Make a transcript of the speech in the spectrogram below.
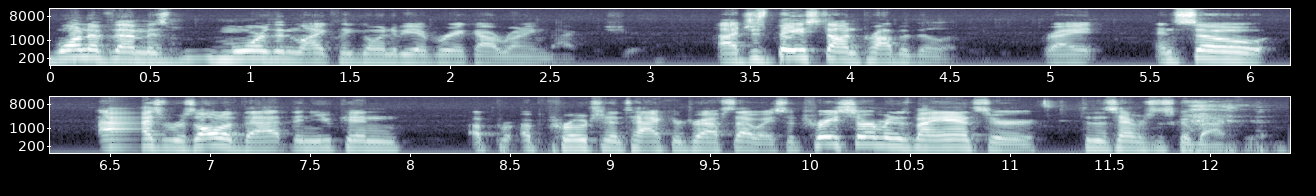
one of them is more than likely going to be a breakout running back this year, uh, just based on probability, right? And so as a result of that, then you can ap- approach and attack your drafts that way. So Trey Sermon is my answer to the San Francisco backfield.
